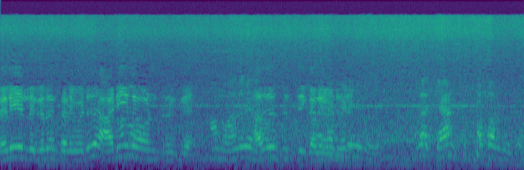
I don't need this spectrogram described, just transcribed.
வெளியில் இருக்கிறதும் கழுவிடுது. அடியில் ஒன்று இருக்கு. அது சுற்றி கழுவிடுது. இருக்குது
